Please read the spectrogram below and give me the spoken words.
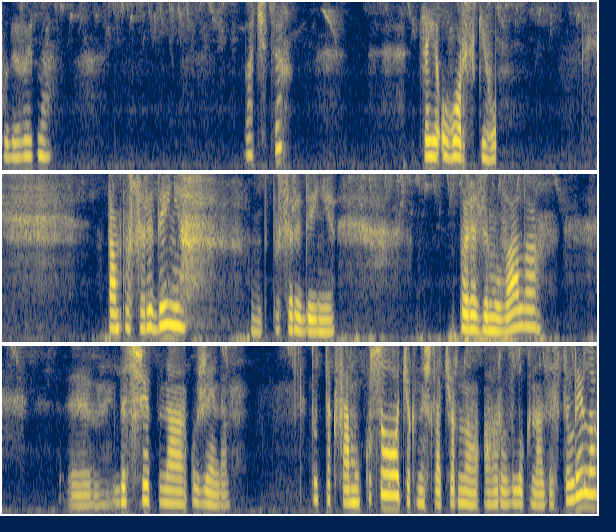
буде видно. Бачите? Це є угорський гор. Там посередині, от посередині перезимувала безшипна ожина. Тут так само кусочок знайшла чорного агроволокна, застелила.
